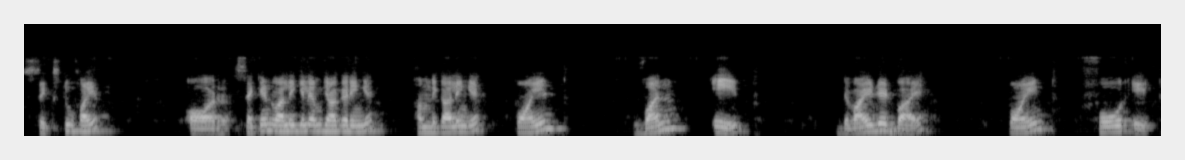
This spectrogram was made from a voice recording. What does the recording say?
सिक्स टू फाइव और सेकेंड वाले के लिए हम क्या करेंगे? हम निकालेंगे point one eight divided by point four eight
